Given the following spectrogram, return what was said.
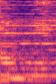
Oh,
